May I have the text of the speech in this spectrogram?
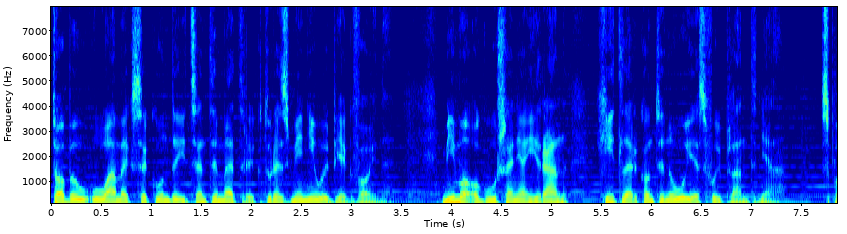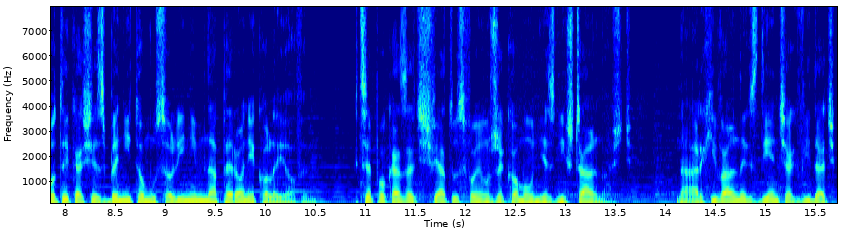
To był ułamek sekundy i centymetry, które zmieniły bieg wojny. Mimo ogłuszenia i ran, Hitler kontynuuje swój plan dnia. Spotyka się z Benito Mussolinim na peronie kolejowym. Chce pokazać światu swoją rzekomą niezniszczalność. Na archiwalnych zdjęciach widać,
